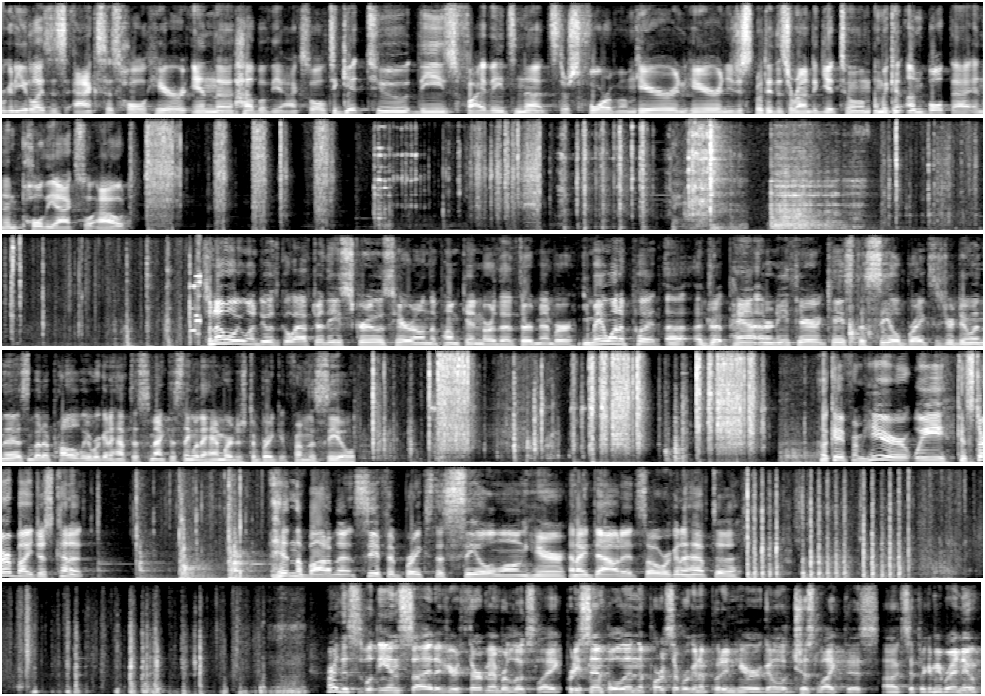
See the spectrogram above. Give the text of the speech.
We're gonna utilize this access hole here in the hub of the axle to get to these 5 8 nuts. There's four of them here and here, and you just rotate this around to get to them. And we can unbolt that and then pull the axle out. So now what we want to do is go after these screws here on the pumpkin or the third member. You may want to put a, a drip pan underneath here in case the seal breaks as you're doing this, but probably we're going to have to smack this thing with a hammer just to break it from the seal. Okay, from here we can start by just kind of hitting the bottom of that and see if it breaks the seal along here, and I doubt it, so we're going to have to All right, this is what the inside of your third member looks like. Pretty simple, and the parts that we're gonna put in here are gonna look just like this, uh, except they're gonna be brand new.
